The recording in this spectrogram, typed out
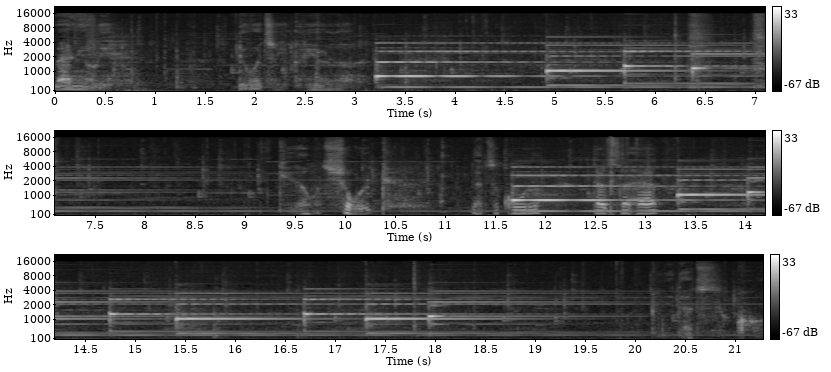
manually do it so you could hear the Okay, that one's short. That's a quarter. That's a half. Okay, that's a quarter.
